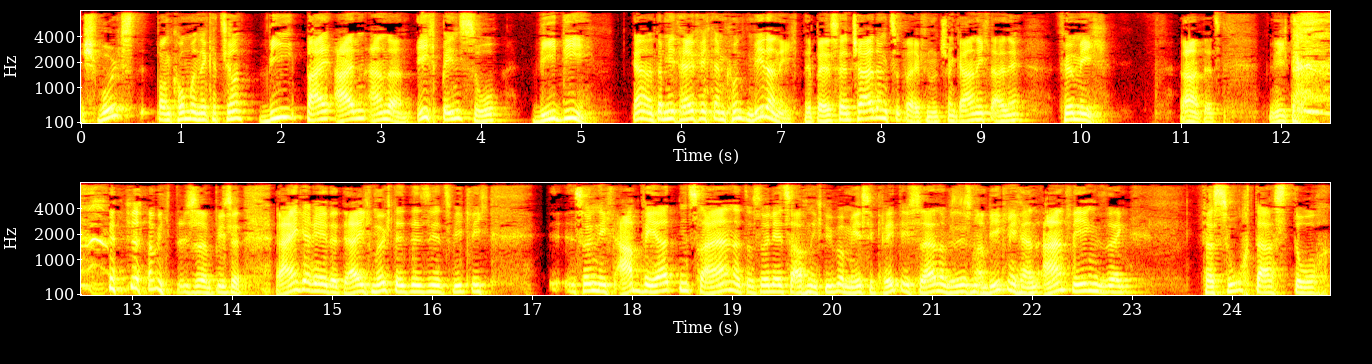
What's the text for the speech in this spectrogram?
Schwulst von Kommunikation wie bei allen anderen. Ich bin so wie die. Ja, und damit helfe ich dem Kunden wieder nicht, eine bessere Entscheidung zu treffen und schon gar nicht eine für mich. Ja, jetzt bin ich da, habe ich das schon ein bisschen reingeredet. Ja, ich möchte das jetzt wirklich soll nicht abwertend sein, das soll jetzt auch nicht übermäßig kritisch sein, aber es ist mal wirklich ein Anliegen, zu sagen, versuch das doch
